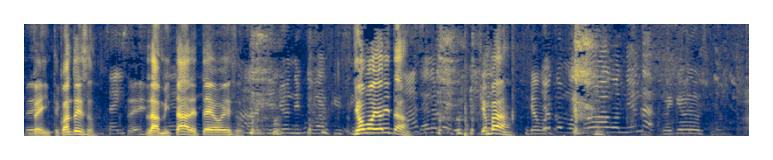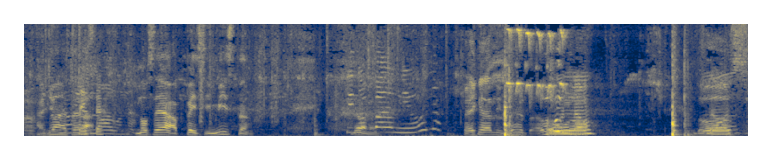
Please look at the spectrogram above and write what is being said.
veinte. ¿Cuánto hizo? La mitad de Teo hizo. Ay, yo ni juego aquí. sí. Yo voy ahorita. ¿Quién va? Yo como no hago ni una, me quedo de último. No hago nada. No sea pesimista. Si no pago ni una. Hay que darle intento. Uno, Dos.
